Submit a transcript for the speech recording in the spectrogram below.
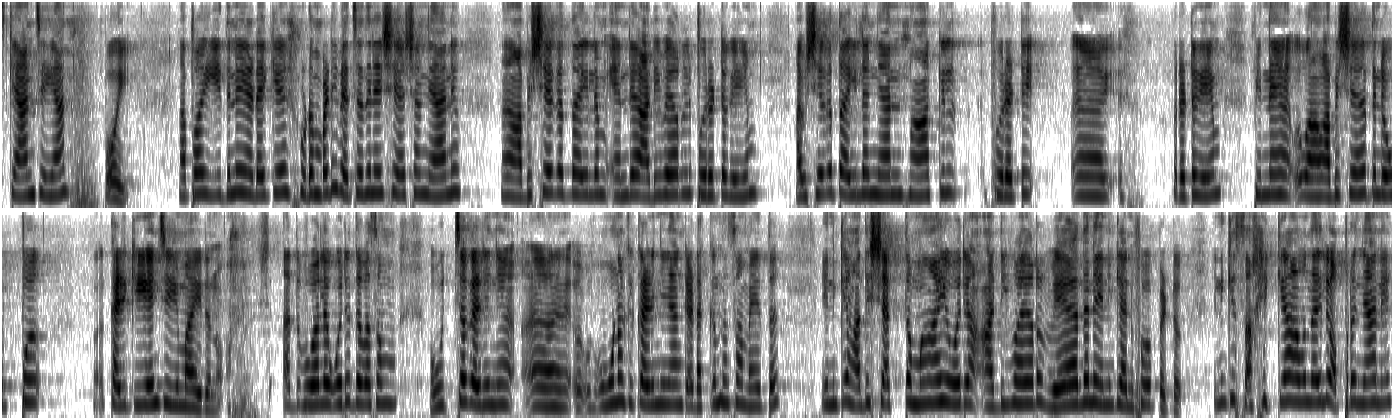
സ്കാൻ ചെയ്യാൻ പോയി. അപ്പോൾ ഇതിന് ഇടയ്ക്ക് ഉടമ്പടി വെച്ചതിന് ശേഷം ഞാൻ അഭിഷേക തൈലം എന്റെ അടിവേറിൽ പുരട്ടുകയും അഭിഷേക തൈലം ഞാൻ നാക്കിൽ പുരട്ടി പുരട്ടുകയും പിന്നെ അഭിഷേകത്തിന്റെ ഉപ്പ് കഴിക്കുകയും ചെയ്യുമായിരുന്നു. അതുപോലെ ഒരു ദിവസം ഉച്ച കഴിഞ്ഞ് ഊണൊക്കെ കഴിഞ്ഞ് ഞാൻ കിടക്കുന്ന സമയത്ത് എനിക്ക് അതിശക്തമായ ഒരു അടിവയറ് വേദന എനിക്ക് അനുഭവപ്പെട്ടു. എനിക്ക് സഹിക്കാവുന്നതിലും അപ്പുറം ഞാൻ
